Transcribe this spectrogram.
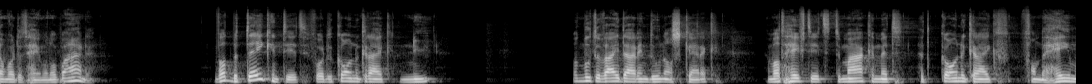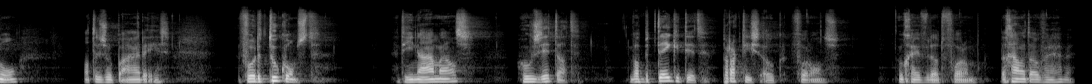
Dan wordt het hemel op aarde. Wat betekent dit voor het koninkrijk nu? Wat moeten wij daarin doen als kerk? En wat heeft dit te maken met het koninkrijk van de hemel, wat dus op aarde is? Voor de toekomst, het hiernamaals, hoe zit dat? Wat betekent dit praktisch ook voor ons? Hoe geven we dat vorm? Daar gaan we het over hebben.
